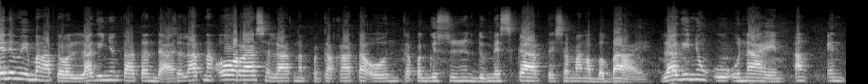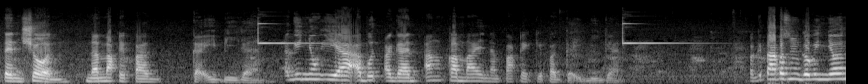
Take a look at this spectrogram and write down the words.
Anyway mga tol, lagi niyong tatandaan sa lahat ng oras, sa lahat ng pagkakataon, kapag gusto niyong dumeskarte sa mga babae, lagi niyong uunahin ang intensyon na makipagkaibigan. Lagi niyong iaabot agad ang kamay ng pakikipagkaibigan. Pagkatapos nyo gawin yon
